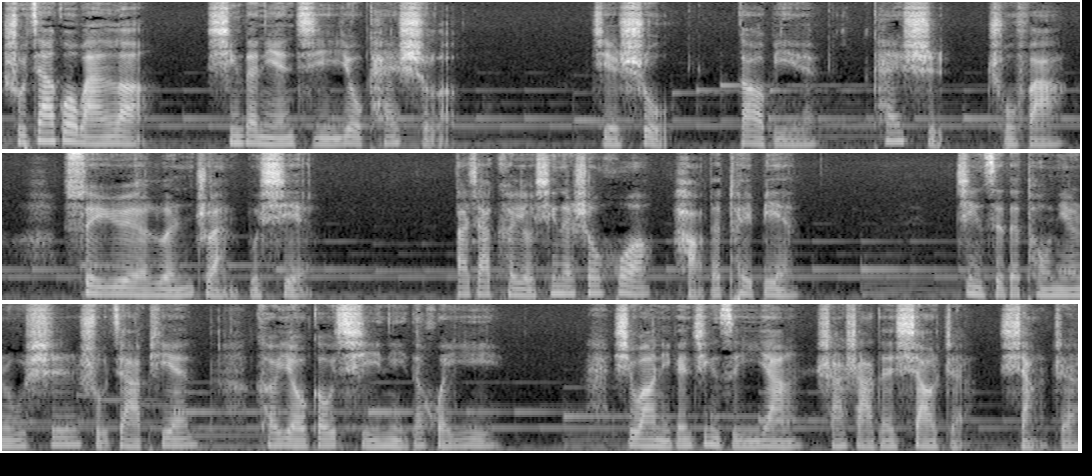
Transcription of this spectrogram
暑假过完了，新的年级又开始了。结束，告别、开始、出发，岁月轮转不歇。大家可有新的收获，好的蜕变。镜子的童年如诗暑假篇，可有勾起你的回忆？希望你跟镜子一样，傻傻的笑着想着。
